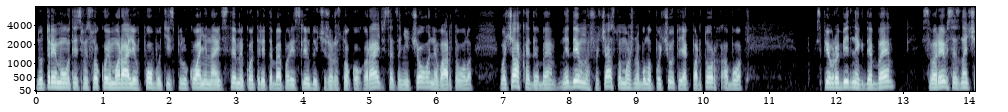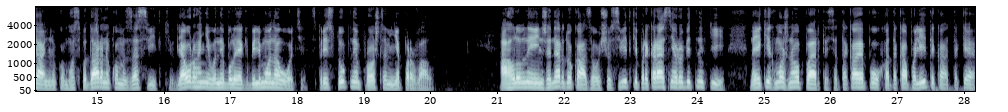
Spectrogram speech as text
дотримуватись високої моралі в побуті і спілкуванні навіть з тими, котрі тебе переслідують чи жорстоко карають, все це нічого не вартувало в очах КДБ. Не дивно, що часто можна було почути, як парторг або співробітник ДБ сварився з начальником, господарником за свідків. Для органів вони були як більмо на оці, з преступним прошлим не порвал. А головний інженер доказував, що свідки прекрасні робітники, на яких можна опертися. Така епоха, така політика, таке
